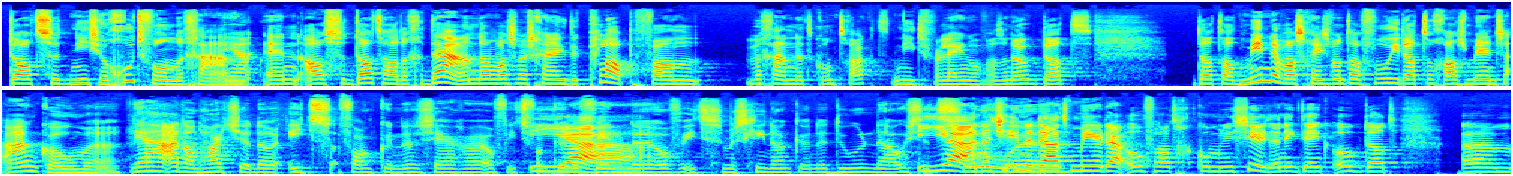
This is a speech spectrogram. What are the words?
dat ze het niet zo goed vonden gaan. Ja. En als ze dat hadden gedaan, dan was waarschijnlijk de klap van... we gaan het contract niet verlengen of wat dan ook... dat dat, dat minder was geweest, want dan voel je dat toch als mensen aankomen. Ja, en dan had je er iets van kunnen zeggen of iets van Ja. kunnen vinden of iets misschien aan kunnen doen. Nou is het Ja, zo, en dat je eh, inderdaad meer daarover had gecommuniceerd. En ik denk ook dat... ehm,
